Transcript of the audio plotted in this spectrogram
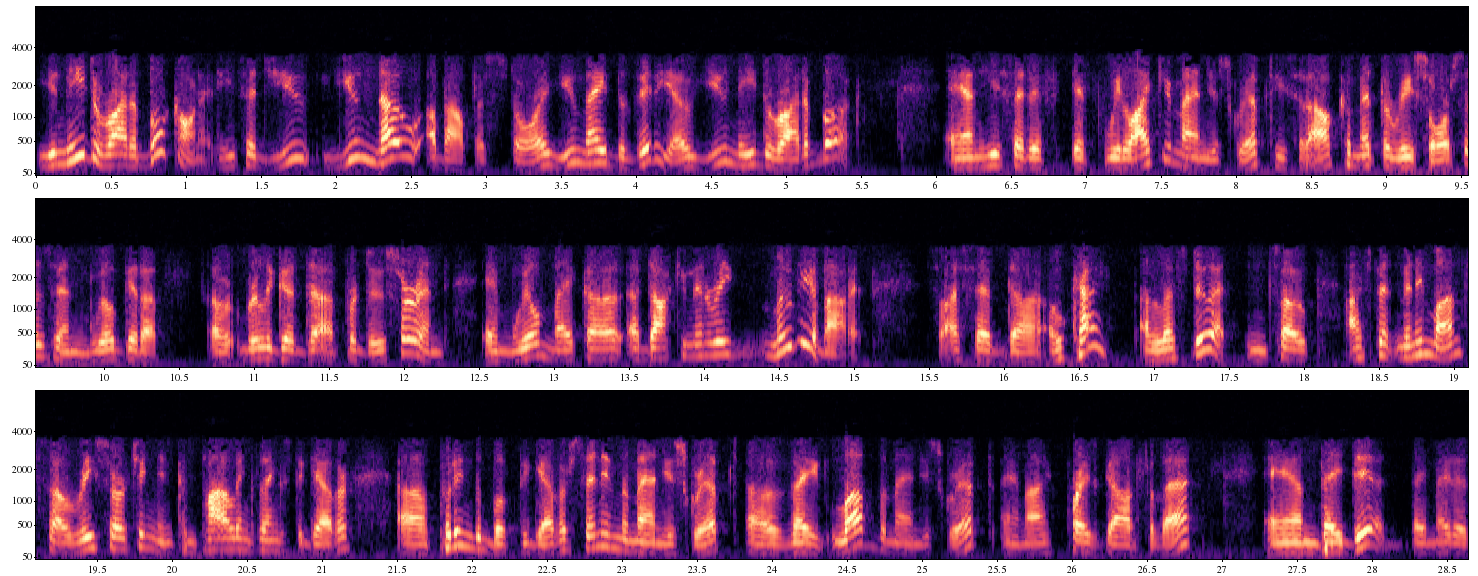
you need to write a book on it. He said, you, you know about this story. You made the video. You need to write a book. And he said, if, if we like your manuscript, he said, I'll commit the resources and we'll get a, a really good uh, producer and, and we'll make a, a documentary movie about it. So I said, uh, okay, uh, let's do it. And so I spent many months uh, researching and compiling things together, uh, putting the book together, sending the manuscript. Uh, they loved the manuscript, and I praise God for that. And they did. They made a,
